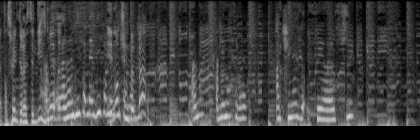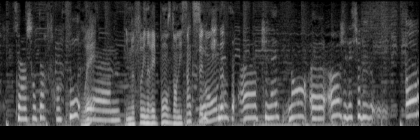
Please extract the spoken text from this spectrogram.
Attention, il te reste 10 Ah, secondes. Un indice, un indice, un Et non, tu ne peux pas. Ah non, ah mais non, c'est vrai. Un punaise, c'est euh, si. C'est un chanteur français. Ouais. Et, euh, Il me faut une réponse dans les 5 et secondes. punaise, oh, punaise, non, euh, oh, je l'ai sur le. Oh,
